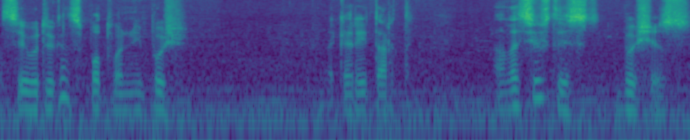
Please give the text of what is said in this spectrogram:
Let's see what we can spot when we push. Like a retard. Uh, let's use these bushes.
